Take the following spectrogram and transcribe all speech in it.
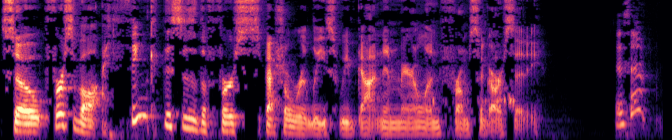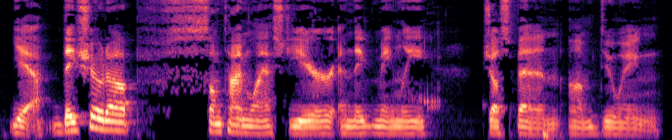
So first of all, I think this is the first special release we've gotten in Maryland from Cigar City. Is it? Yeah, they showed up sometime last year, and they've mainly just been um, doing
